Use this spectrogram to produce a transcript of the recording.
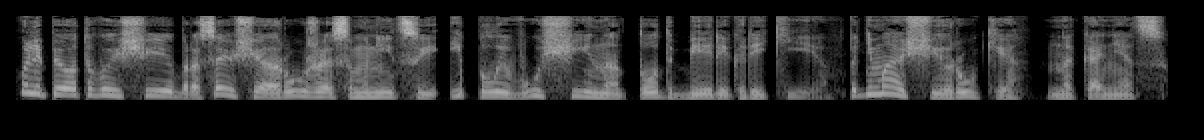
Улепетывающие, бросающие оружие с амуницией и плывущие на тот берег реки, поднимающие руки, наконец,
